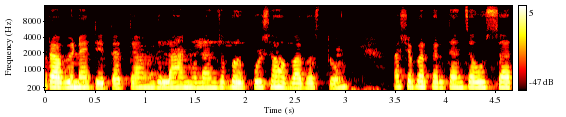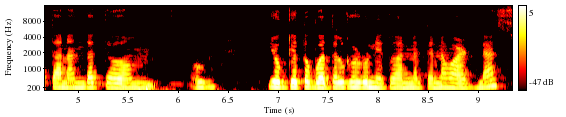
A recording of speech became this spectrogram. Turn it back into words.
राबविण्यात येतात. त्यामध्ये लहान मुलांचा भरपूर सहभाग असतो. अशा प्रकारे त्यांचा उत्साहात आनंदात योग्य तो बदल घडून येतो आणि त्यांना वाढण्यास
